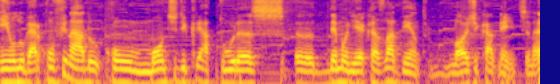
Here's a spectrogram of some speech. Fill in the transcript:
em um lugar confinado com um monte de criaturas uh, demoníacas lá dentro, logicamente, né?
